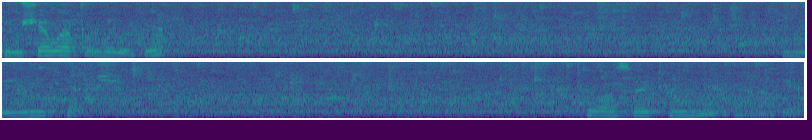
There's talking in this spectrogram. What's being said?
him show up a little bit. And then touch. To also tone that down a bit.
